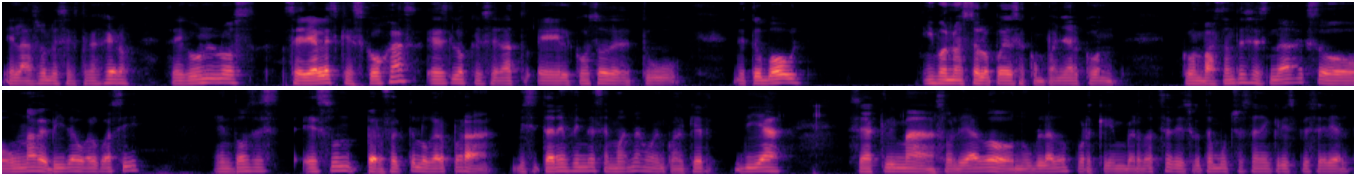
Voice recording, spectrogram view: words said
el azul es extranjero. Según los cereales que escojas es lo que será el costo de tu, de tu bowl. Y bueno, esto lo puedes acompañar con, con bastantes snacks o una bebida o algo así. Entonces es un perfecto lugar para visitar en fin de semana o en cualquier día, sea clima soleado o nublado, porque en verdad se disfruta mucho estar en Crispy Cereal.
